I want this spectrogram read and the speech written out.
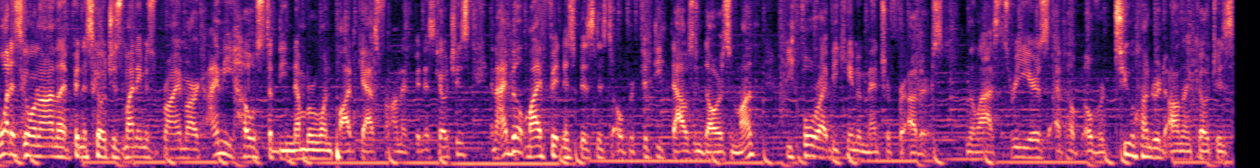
What is going on, online fitness coaches? My name is Brian Mark. I'm the host of the number one podcast for online fitness coaches, and I built my fitness business to over $50,000 a month before I became a mentor for others. In the last three years, I've helped over 200 online coaches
